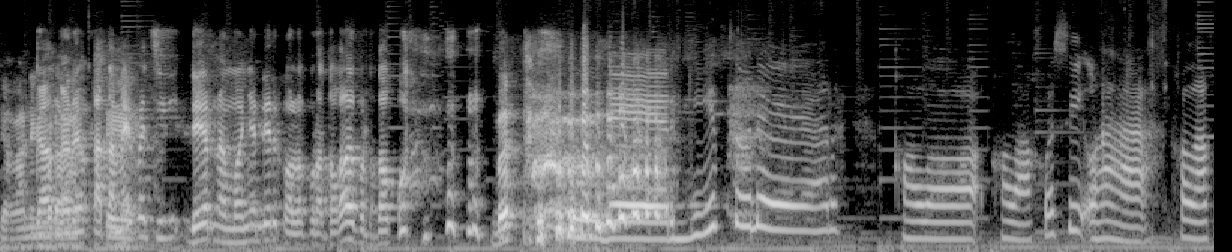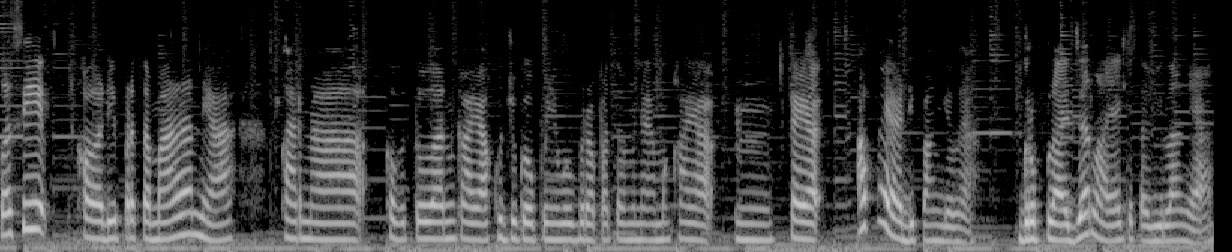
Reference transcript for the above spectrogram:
Jangan yang nggak nggak ada kata mepet sih der namanya der. Kalau protokol ya protokol. Betul. Der gitu Der. Kalau kalau aku sih wah kalau aku sih kalau di pertemanan ya karena kebetulan kayak aku juga punya beberapa temen yang emang kayak hmm, kayak apa ya dipanggilnya? Grup belajar lah ya kita bilang ya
